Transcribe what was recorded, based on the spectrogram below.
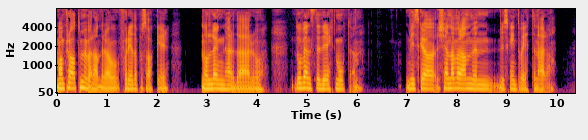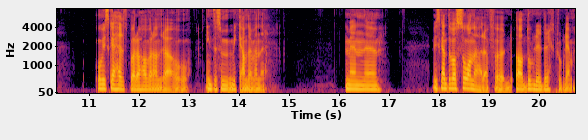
Man pratar med varandra och får reda på saker någon lögn här och där och då vänds det direkt mot en. Vi ska känna varandra men vi ska inte vara jättenära. Och vi ska helst bara ha varandra och inte så mycket andra vänner. Men eh, vi ska inte vara så nära för ja, då blir det direkt problem.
